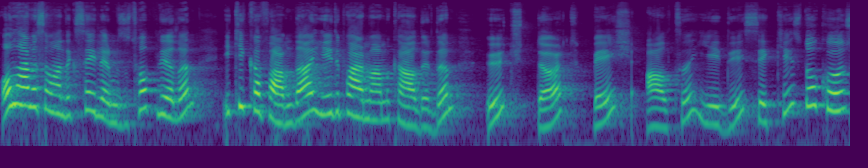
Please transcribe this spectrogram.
Onlar basamağındaki sayılarımızı toplayalım. 2 kafamda 7 parmağımı kaldırdım. 3, 4, 5, 6, 7, 8, 9.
